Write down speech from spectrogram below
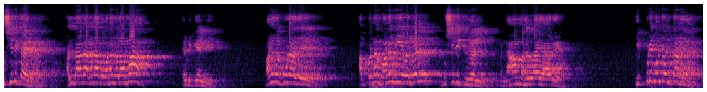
முஷிரிக் ஆயிடுறாங்க அல்லாத அல்லாவை வணங்கலாமா? எப்படி கேள்வி. வணங்கக்கூடாது. அப்படின்னா வணங்கியவர்கள் முஷிரிக்குகள். இப்போ நாமெல்லாம் யாரு? இப்படி கொண்டு வந்துட்டானுங்க.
